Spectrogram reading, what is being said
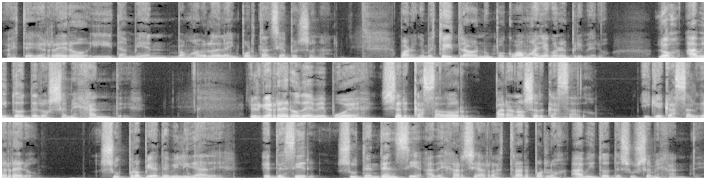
a este guerrero y también vamos a ver lo de la importancia personal. Bueno, que me estoy trabando un poco. Vamos allá con el primero. Los hábitos de los semejantes. El guerrero debe, pues, ser cazador para no ser cazado. ¿Y qué caza el guerrero? Sus propias debilidades, es decir, su tendencia a dejarse arrastrar por los hábitos de sus semejantes.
